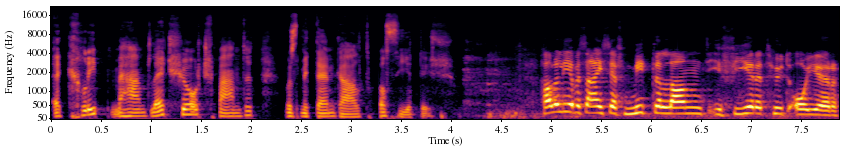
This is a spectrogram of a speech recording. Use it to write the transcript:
einen Clip, wir haben letztes Jahr gespendet, was mit dem Geld passiert ist. Hallo liebes ICF Mittelland, ihr feiert heute euer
